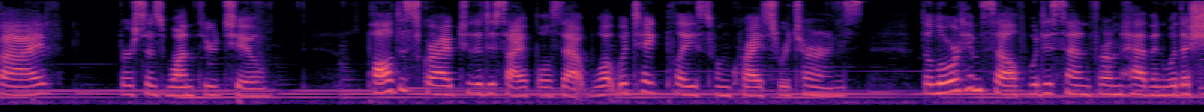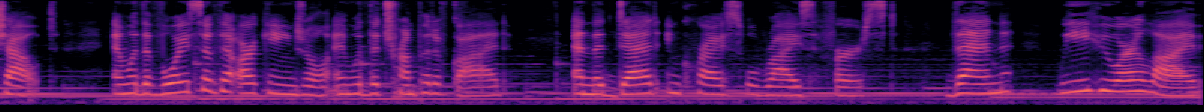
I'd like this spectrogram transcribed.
5, verses 1 through 2. Paul described to the disciples that what would take place when Christ returns. The Lord himself would descend from heaven with a shout and with the voice of the archangel, and with the trumpet of God, and the dead in Christ will rise first. Then we who are alive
